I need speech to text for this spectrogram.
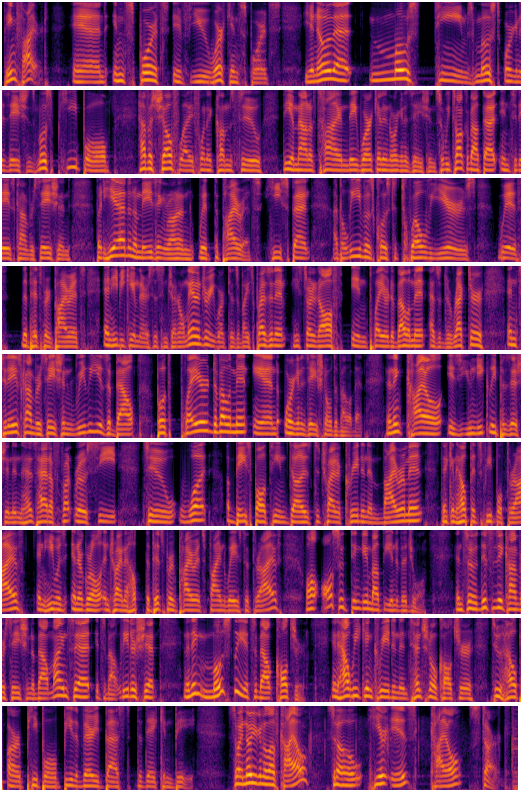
being fired. And in sports, if you work in sports, you know that most teams, most organizations, most people have a shelf life when it comes to the amount of time they work at an organization. So we talk about that in today's conversation. But he had an amazing run with the Pirates. He spent, I believe it was close to 12 years with the Pittsburgh Pirates, and he became their assistant general manager. He worked as a vice president. He started off in player development as a director. And today's conversation really is about both player development and organizational development. And I think Kyle is uniquely positioned and has had a front row seat to what a baseball team does to try to create an environment that can help its people thrive. And he was integral in trying to help the Pittsburgh Pirates find ways to thrive while also thinking about the individual. And so this is a conversation about mindset, it's about leadership, and I think mostly it's about culture and how we can create an intentional culture to help our people be the very best that they can be. So I know you're going to love Kyle. So here is Kyle Stark.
